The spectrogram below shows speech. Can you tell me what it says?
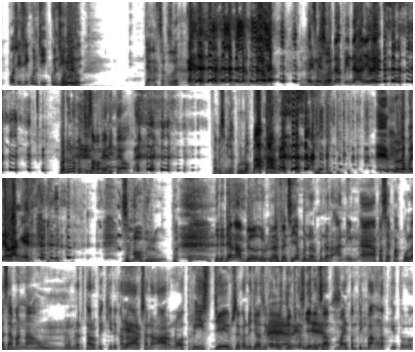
posisi kunci kunci Posisi- biru Jangan sebut. Sebut dong. Jangan Ini sebut. sudah pindah anime. Gue dulu benci sama Fairy Tail. Tapi semenjak Blue Lock datang, Bulog menyerang ya semua berubah. Jadi dia ngambil referensinya benar-benar anim eh, apa sepak bola zaman now. Hmm. Benar-benar ditaruh bek kiri karena Iya. Alexander Arnold, Rhys James ya kan di Chelsea kan Iya, Rhys James kan Rhys menjadi James. pemain penting banget gitu loh.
